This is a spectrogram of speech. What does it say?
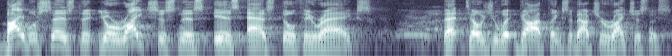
Bible says that your righteousness is as filthy rags. That tells you what God thinks about your righteousness.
